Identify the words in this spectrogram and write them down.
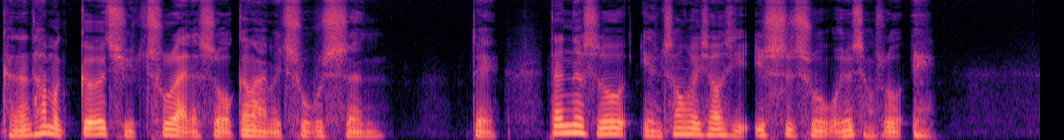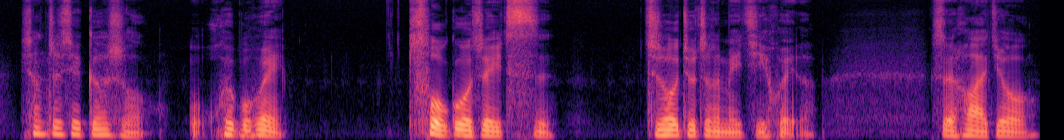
可能他们歌曲出来的时候，我根本还没出生。对，但那时候演唱会消息一释出，我就想说，哎，像这些歌手，我会不会错过这一次之后就真的没机会了？所以后来就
